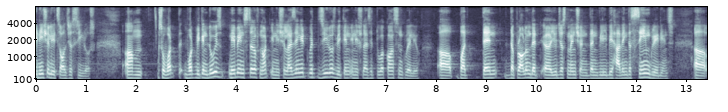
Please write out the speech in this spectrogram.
initially it's all just zeros. Um, so what, what we can do is maybe instead of not initializing it with zeros, we can initialize it to a constant value. Uh, but then the problem that uh, you just mentioned, then we'll be having the same gradients. Uh,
